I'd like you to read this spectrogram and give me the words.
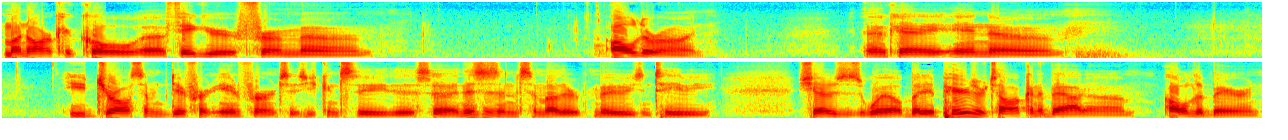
monarchical uh, figure from um, Alderaan. Okay, and um, you draw some different inferences. You can see this, uh, and this is in some other movies and TV shows as well. But it appears they're talking about um, Aldebaran.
